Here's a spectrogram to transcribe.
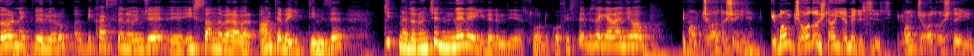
örnek veriyorum. Birkaç sene önce e, İhsan'la beraber Antep'e gittiğimizde gitmeden önce nereye gidelim diye sorduk ofiste. Bize gelen cevap İmam Çağdaş'a gidin. İmam Çağdaş'tan yemelisiniz. İmam Çağdaş'ta yiyin.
